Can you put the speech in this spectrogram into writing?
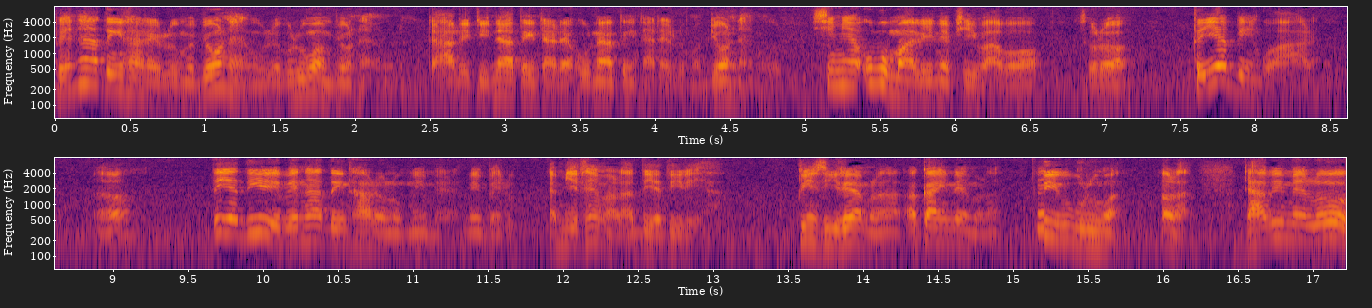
ဘယ်နှသိမ့်ထားတယ်လို့မပြောနိုင်ဘူးလေဘယ်လို့မှမပြောနိုင်ဘူးလေဒါလေဒီနှသိမ့်ထားတယ်ဟိုနှသိမ့်ထားတယ်လို့မပြောနိုင်ဘူးရှင်မြတ်ဥပမာလေးနဲ့ဖြေပါပေါ့ဆိုတော့ တရက်ပင်ကွာတဲ့နော်တရက်သီးတွေဘယ်နှသိမ့်ထားတယ်လို့မေးမယ်မင်းပဲလို့အမြင့်ထဲမှာလားတရက်သီးတွေဟာပင်စီထဲမှာလားအကိုင်ထဲမှာလားသိဘူးဘယ်လို့မှဟုတ်လားဒါပေမဲ့လို့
